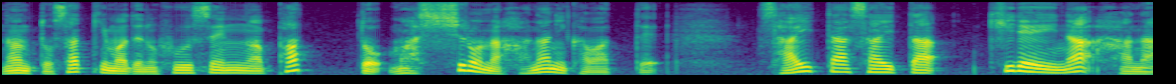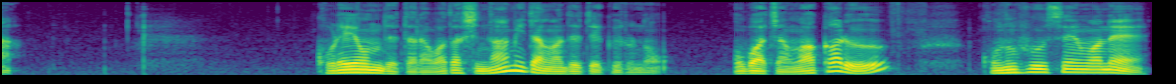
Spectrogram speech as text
なんとさっきまでの風船がパッと真っ白な花に変わって咲いた咲いたきれいな花。これ読んでたら私涙が出てくるの。おばあちゃんわかる？この風船はね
